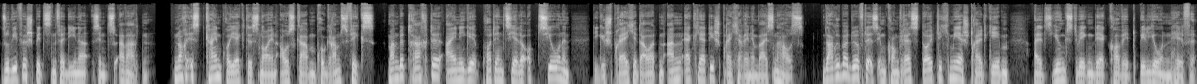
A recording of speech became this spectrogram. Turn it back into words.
sowie für Spitzenverdiener sind zu erwarten. Noch ist kein Projekt des neuen Ausgabenprogramms fix. Man betrachte einige potenzielle Optionen. Die Gespräche dauerten an, erklärt die Sprecherin im Weißen Haus. Darüber dürfte es im Kongress deutlich mehr Streit geben als jüngst wegen der Covid-Billionenhilfe.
